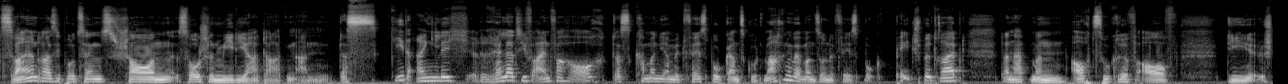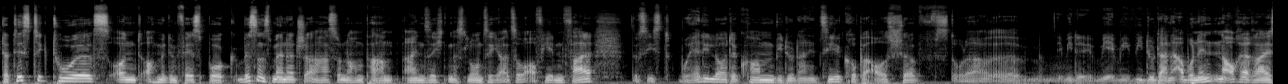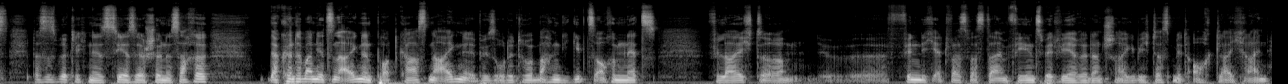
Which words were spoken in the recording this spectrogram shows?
32% schauen Social Media Daten an. Das geht eigentlich relativ einfach auch. Das kann man ja mit Facebook ganz gut machen. Wenn man so eine Facebook-Page betreibt, dann hat man auch Zugriff auf die Statistiktools und auch mit dem Facebook Business Manager hast du noch ein paar Einsichten. Das lohnt sich also auf jeden Fall. Du siehst, woher die Leute kommen, wie du deine Zielgruppe ausschöpfst oder äh, wie, wie, wie du deine Abonnenten auch erreichst. Das ist wirklich eine sehr, sehr schöne Sache. Da könnte man jetzt einen eigenen Podcast, eine eigene Episode drüber machen. Die gibt's auch im Netz. Vielleicht äh, äh finde ich etwas, was da empfehlenswert wäre, dann schreibe ich das mit auch gleich rein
